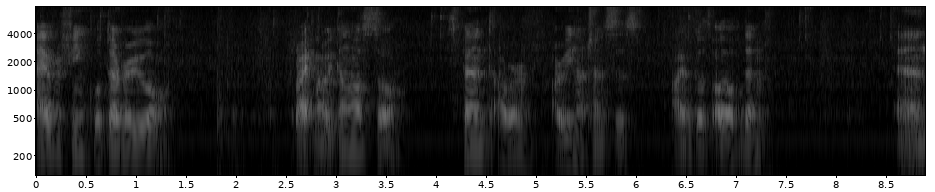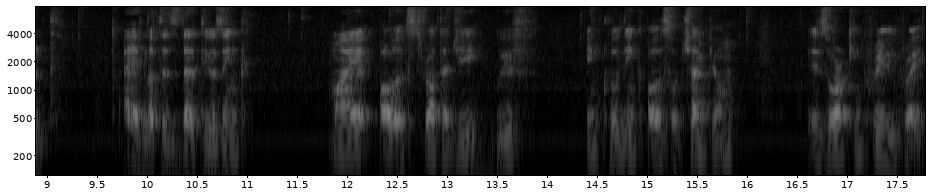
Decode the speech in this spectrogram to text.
everything, whatever you want. Right now we can also spend our arena chances I've got all of them. And I have noticed that using my old strategy with including also champion is working really great.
